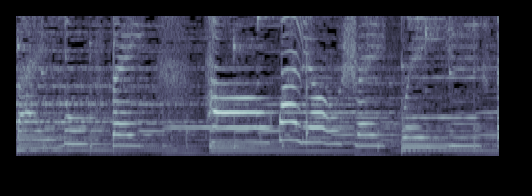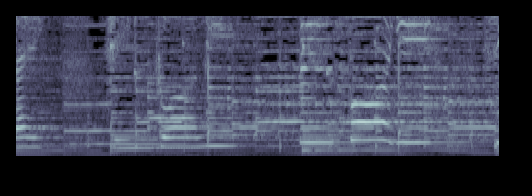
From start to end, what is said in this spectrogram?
白鹭飞，桃花流水鳜鱼肥。青箬笠，绿蓑衣，斜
